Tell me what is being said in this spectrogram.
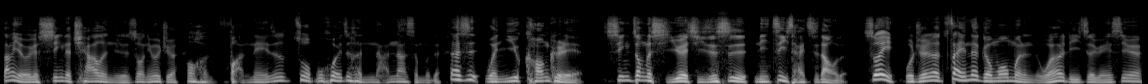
当有一个新的 challenge 的时候，你会觉得哦很烦呢，这做不会，这很难。啊什么的，但是 when you conquer it，心中的喜悦其实是你自己才知道的。所以我觉得在那个 moment 我要离职的原因，是因为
